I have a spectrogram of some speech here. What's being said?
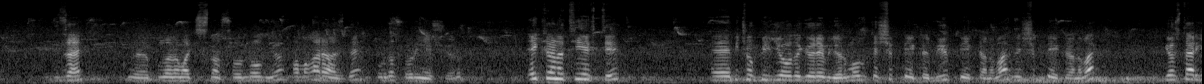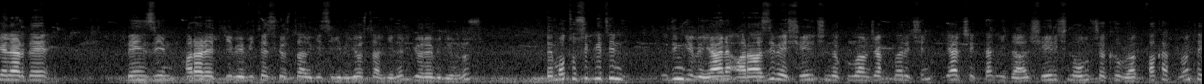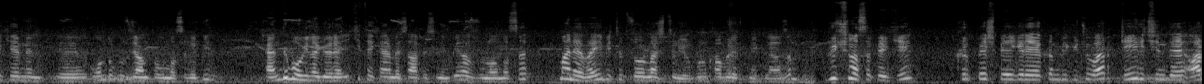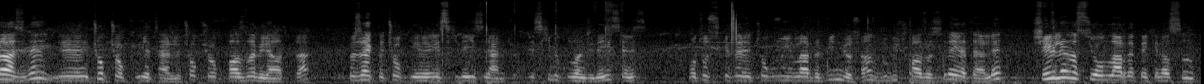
güzel e, kullanım açısından sorun olmuyor ama arazide burada sorun yaşıyorum. Ekranı TFT. E, Birçok bilgi orada görebiliyorum. Oldukça şık bir ekran, büyük bir ekranı var ve şık bir ekranı var. Göstergelerde benzin, hararet gibi, vites göstergesi gibi göstergeleri görebiliyoruz. E, motosikletin dediğim gibi yani arazi ve şehir içinde kullanacaklar için gerçekten ideal. Şehir içinde oldukça kıvrak fakat ön tekerinin e, 19 jant olması ve bir kendi boyuna göre iki teker mesafesinin biraz uzun olması manevrayı bir tık zorlaştırıyor. Bunu kabul etmek lazım. Güç nasıl peki? 45 beygire yakın bir gücü var. Şehir içinde arazide e, çok çok yeterli. Çok çok fazla bile hatta. Özellikle çok e, eski değilse yani çok eski bir kullanıcı değilseniz motosiklete çok uzun yıllardır bilmiyorsanız bu güç fazlasıyla yeterli. Şehirler arası yollarda peki nasıl?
